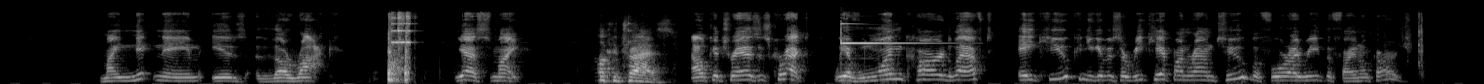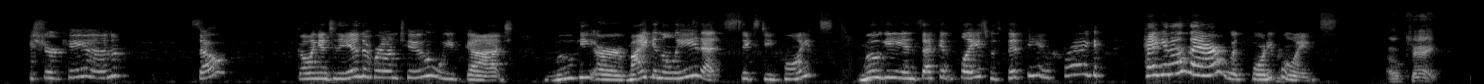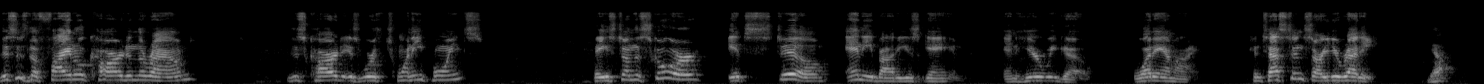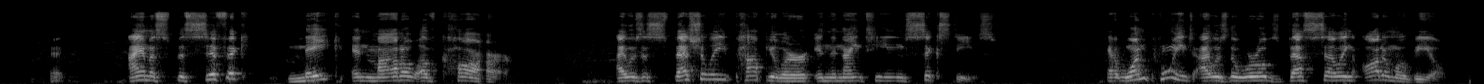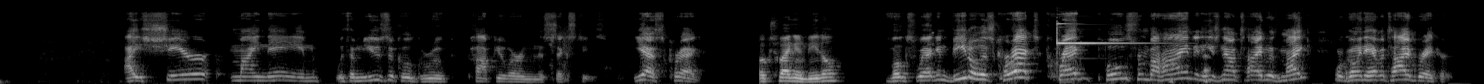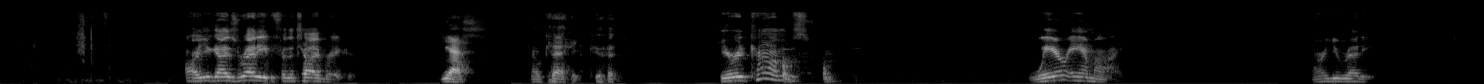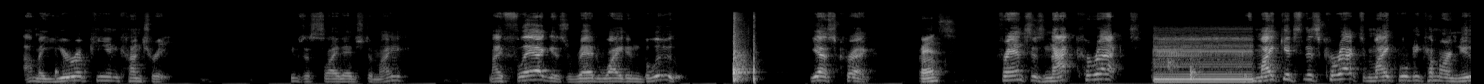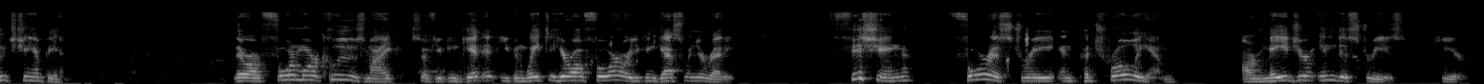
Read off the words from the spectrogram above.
My nickname is The Rock. Yes, Mike. Alcatraz. Alcatraz is correct. We have one card left. AQ, can you give us a recap on round two before I read the final card? I sure can. So, going into the end of round two, we've got Moogie or Mike in the lead at 60 points, Moogie in second place with 50, and Craig hanging in there with 40 points. Okay, this is the final card in the round. This card is worth 20 points. Based on the score, it's still anybody's game. And here we go. What am I? Contestants, are you ready? Yep. I am a specific make and model of car. I was especially popular in the 1960s. At one point, I was the world's best selling automobile. I share my name with a musical group popular in the 60s. Yes, Craig. Volkswagen Beetle. Volkswagen Beetle is correct. Craig pulls from behind and he's now tied with Mike. We're going to have a tiebreaker. Are you guys ready for the tiebreaker? Yes. Okay, good. Here it comes. Where am I? Are you ready? I'm a European country. Gives a slight edge to Mike. My flag is red, white, and blue. Yes, Craig. France. France is not correct. If Mike gets this correct, Mike will become our new champion. There are four more clues, Mike. So if you can get it, you can wait to hear all four or you can guess when you're ready. Fishing, forestry, and petroleum are major industries here.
